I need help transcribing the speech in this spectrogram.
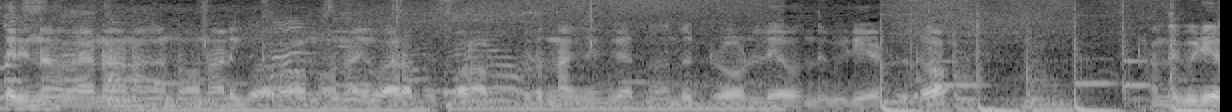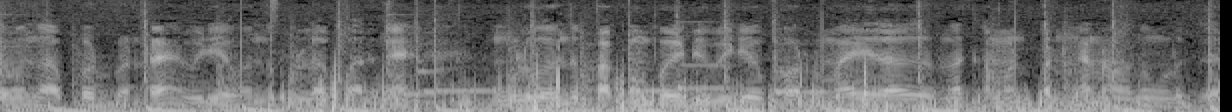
சரி நான் வேணாம் நாங்கள் இன்னொரு நாளைக்கு வரோம் இன்னொரு நாளைக்கு வரப்போ போகிறோம் சொல்லிட்டு நாங்கள் இங்கேருந்து வந்து ட்ரோன்லேயே வந்து வீடியோ எடுத்துட்டோம். அந்த வீடியோ வந்து அப்லோட் பண்ணுறேன் வீடியோ வந்து ஃபுல்லாக பாருங்கள் உங்களுக்கு வந்து பக்கம் போயிட்டு வீடியோ போடுற மாதிரி ஏதாவது இருந்தால் கமெண்ட் பண்ணுங்கள் நான் வந்து உங்களுக்கு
